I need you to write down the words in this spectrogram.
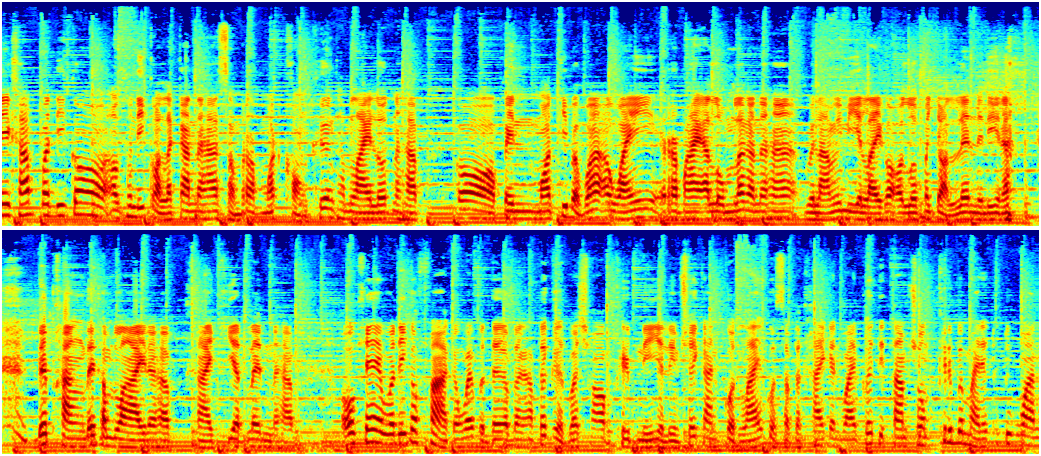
เคครับ วันนี้ก็เอาเท่านี้ก่อนละกันนะฮะสำหรับมอดของเครื่องทำลายรถนะครับ ก็เป็นมอดที่แบบว่าเอาไว้ระบายอารมณ์แล้วกันนะฮะ เวลาไม่มีอะไรก็เอารถมาหย่อนเล่นในนี้นะ ได้พังได้ทำลายนะครับคลายเครียดเล่นนะครับโอเค วันนี้ก็ฝากกันไว้เหมือนเดิมนะครับ ถ้าเกิดว่าชอบคลิปนี้อย่าลืมช่วยการกดไลค์ กด subscribe กันไว้ เพื่อติดตามชมคลิปใหม่ในทุกๆวัน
